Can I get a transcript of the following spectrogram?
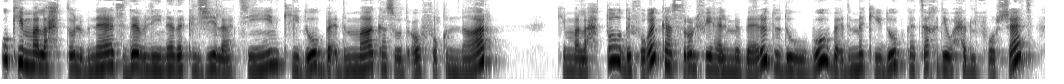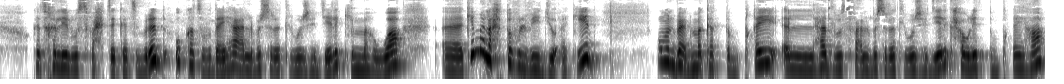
وكما لاحظتوا البنات داب لينا داك الجيلاتين كيدوب بعد ما كتوضعوه فوق النار. كما لاحظتوا ضيفوا غير كاسرول فيها الماء بارد وذوبوه بعد ما كيدوب كتاخدي واحد الفرشاة كتخلي الوصفة حتى كتبرد وكتوضعيها على بشرة الوجه ديالك كما هو آه كما لاحظتوا في الفيديو أكيد. ومن بعد ما كتطبقي هاد الوصفة على بشرة الوجه ديالك حاولي تطبقيها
